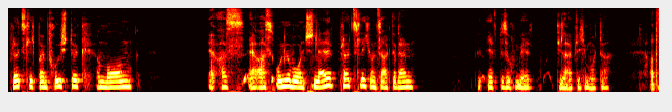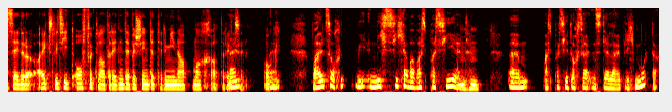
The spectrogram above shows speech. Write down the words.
Plötzlich beim Frühstück am Morgen, er aß, er aß ungewohnt schnell plötzlich und sagte dann, jetzt besuchen wir die leibliche Mutter. Ah, das hat er explizit offen gelassen, er hat nicht einen bestimmten Termin abgemacht, hat er nein, okay. Weil es auch nicht sicher war, was passiert. Mhm. Ähm, was passiert auch seitens der leiblichen Mutter.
